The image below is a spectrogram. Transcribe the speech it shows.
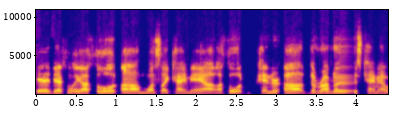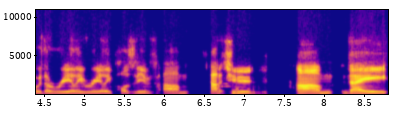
Yeah, definitely. I thought um, once they came out, I thought Pen- uh, the Rabbitohs came out with a really, really positive um, attitude. Um, they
